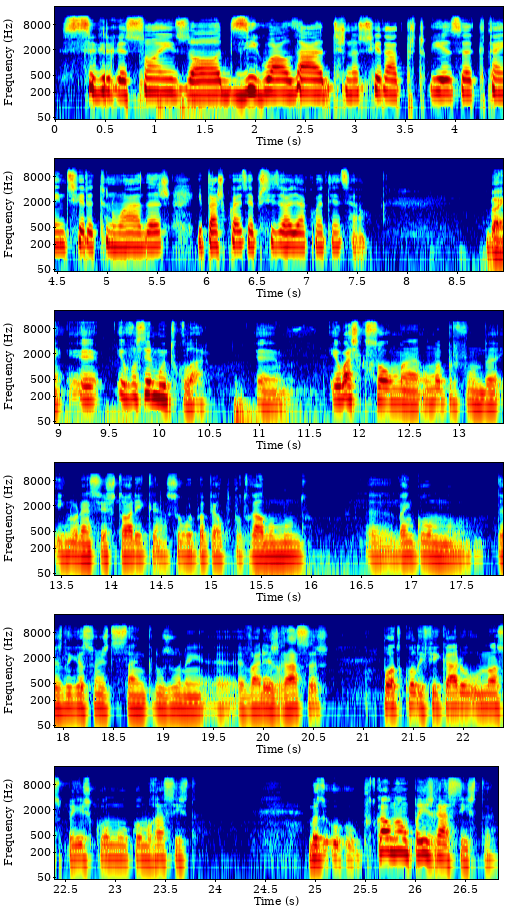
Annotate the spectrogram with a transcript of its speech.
segregações ou desigualdades na sociedade portuguesa que têm de ser atenuadas e para as quais é preciso olhar com atenção? Bem, eh, eu vou ser muito claro. Eh, eu acho que só uma, uma profunda ignorância histórica sobre o papel de Portugal no mundo, eh, bem como das ligações de sangue que nos unem a, várias raças, pode qualificar o, nosso país como, como racista. Mas o, Portugal não é um país racista,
